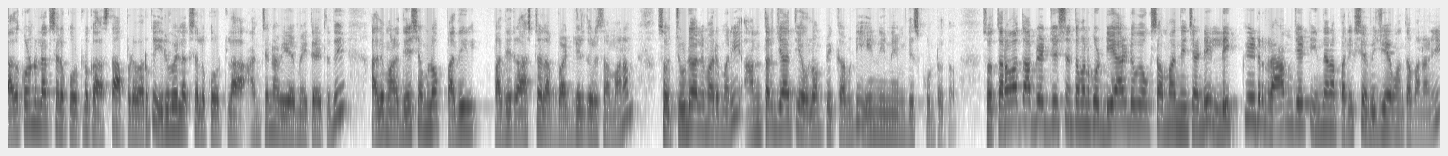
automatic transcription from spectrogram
పదకొండు లక్షల కోట్లు కాస్త అప్పటి వరకు ఇరవై లక్షల కోట్ల అంచనా వ్యయం అయితే అవుతుంది. అది మన దేశం దేశంలో పది పది రాష్ట్రాల బడ్జెట్ సమానం. సో చూడాలి మరి మరి అంతర్జాతీయ ఒలింపిక్ కమిటీ ఏ నిర్ణయం తీసుకుంటుందో. సో తర్వాత అప్డేట్ చేసినంత మనకు డిఆర్డిఓకి సంబంధించండి. లిక్విడ్ రామ్జెట్ ఇంధన పరీక్ష విజయవంతమని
